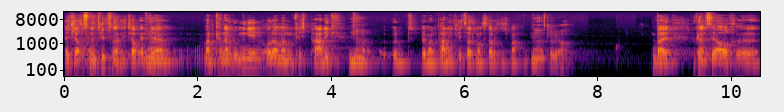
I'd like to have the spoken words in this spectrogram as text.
Ich glaube, es ist eine Typsache. Ich glaube, entweder ja. man kann damit umgehen oder man kriegt Panik. Ja. Und wenn man Panik kriegt, sollte man es, glaube ich, nicht machen. Ja, das glaube ich auch. Weil du kannst ja auch äh,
